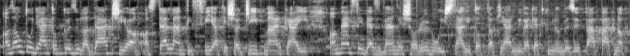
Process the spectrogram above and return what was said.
Az autógyártók közül a Dacia, a Stellantis Fiat és a Jeep márkái, a Mercedes-Benz és a Renault is szállítottak járműveket különböző pápáknak.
